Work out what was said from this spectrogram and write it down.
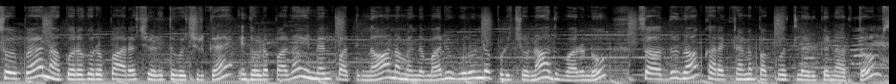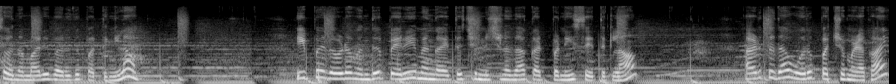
ஸோ இப்போ நான் குறகுறப்பாக அரைச்சி எடுத்து வச்சுருக்கேன். இதோட பதம் என்னன்னு பார்த்தீங்கன்னா நம்ம இந்த மாதிரி உருண்டை பிடிச்சோன்னா அது வரணும். ஸோ அதுதான் கரெக்டான பக்குவத்தில் இருக்குன்னு அர்த்தம். ஸோ இந்த மாதிரி வருது பார்த்தீங்களா இப்போ இதோட வந்து பெரிய வெங்காயத்தை சின்ன சின்னதாக கட் பண்ணி சேர்த்துக்கலாம். அடுத்ததாக ஒரு பச்சை மிளகாய்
